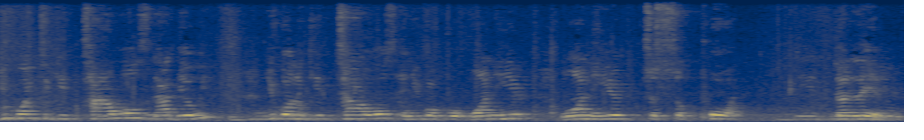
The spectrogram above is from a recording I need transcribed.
you're going to get towels, God do we? Mm-hmm. You're going to get towels and you're going to put one here, one here to support mm-hmm. the limb.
